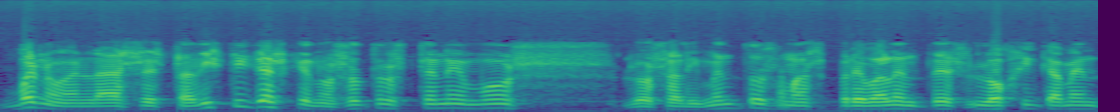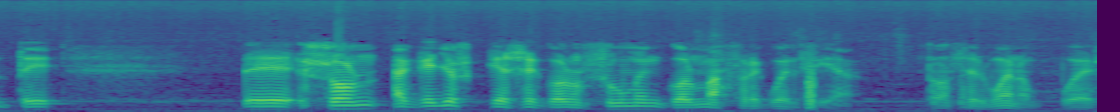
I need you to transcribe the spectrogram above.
Bueno, en las estadísticas que nosotros tenemos, los alimentos más prevalentes, lógicamente, eh, son aquellos que se consumen con más frecuencia. Entonces, bueno, pues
